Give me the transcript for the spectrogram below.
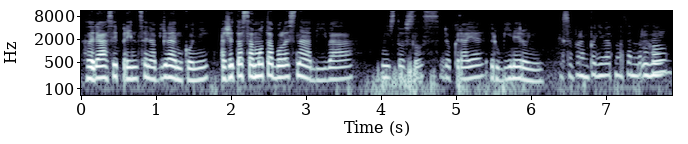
hledá si prince na bílém koni, a že ta samota bolesná bývá, místo slz do kraje rubíny roní. Tak se budeme podívat na ten vrchol. Mm-hmm.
